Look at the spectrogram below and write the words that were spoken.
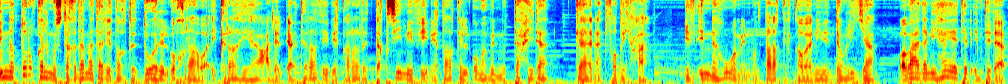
إن الطرق المستخدمة لضغط الدول الأخرى وإكراهها على الاعتراف بقرار التقسيم في نطاق الأمم المتحدة كانت فضيحة، إذ إنه ومن منطلق القوانين الدولية وبعد نهاية الانتداب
